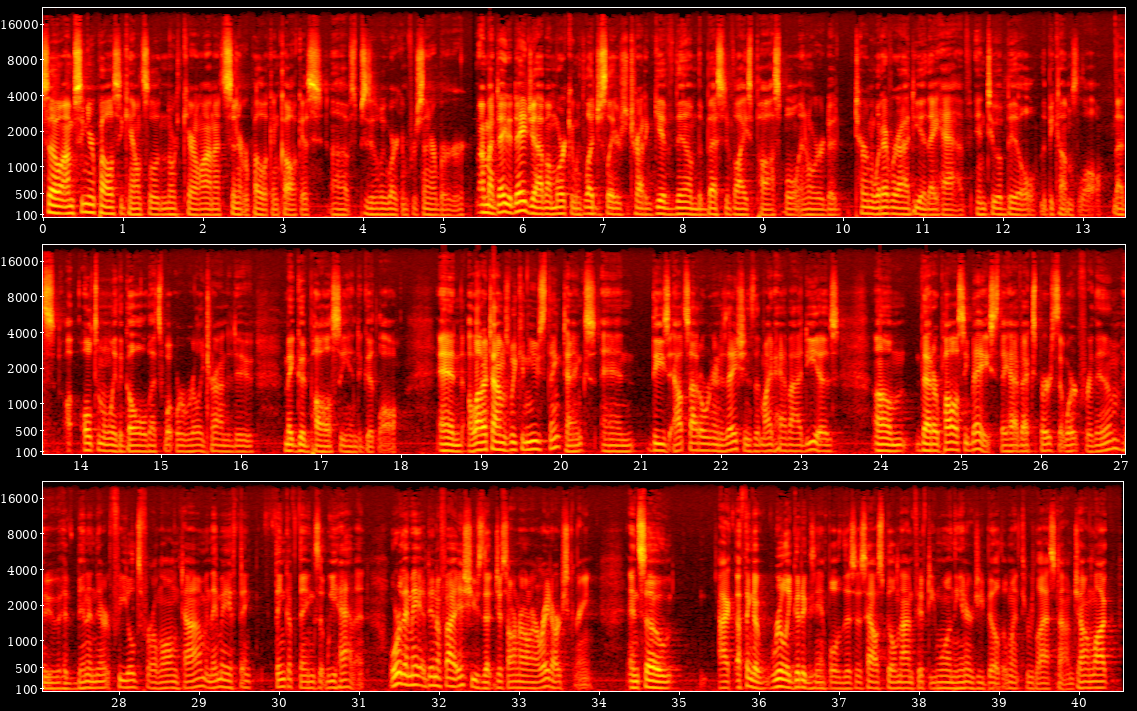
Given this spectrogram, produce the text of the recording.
So I'm senior policy counsel in North Carolina Senate Republican Caucus, uh, specifically working for Senator Berger. On my day-to-day job, I'm working with legislators to try to give them the best advice possible in order to turn whatever idea they have into a bill that becomes law. That's ultimately the goal. That's what we're really trying to do: make good policy into good law. And a lot of times we can use think tanks and these outside organizations that might have ideas um, that are policy based. They have experts that work for them who have been in their fields for a long time, and they may have think think of things that we haven't, or they may identify issues that just aren't on our radar screen. And so, I, I think a really good example of this is House Bill 951, the energy bill that went through last time. John Locke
